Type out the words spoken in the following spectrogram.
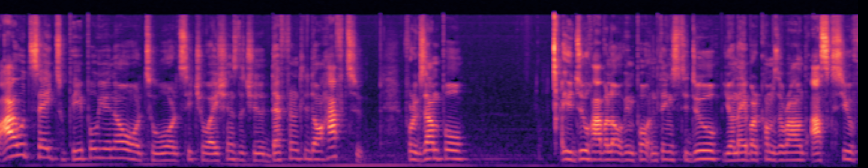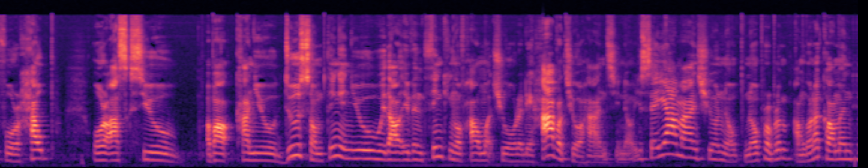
I would say, to people, you know, or towards situations that you definitely don't have to. For example, you do have a lot of important things to do. Your neighbor comes around, asks you for help, or asks you about can you do something and you without even thinking of how much you already have at your hands you know? You say yeah man sure no no problem. I'm gonna come and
